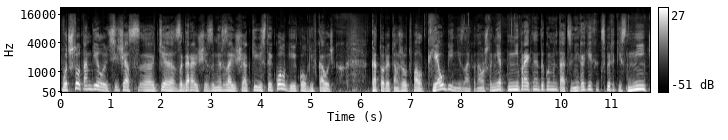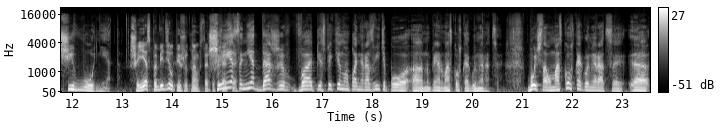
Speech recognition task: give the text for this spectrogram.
Вот что там делают сейчас э, те загорающие, замерзающие активисты-экологи, экологи в кавычках, которые там живут в палатках, я убей не знаю, потому что нет ни проектной документации, никаких экспертиз, ничего нет. ШИЕС победил, пишут нам, кстати. ШИЭСа нет даже в перспективном плане развития по, э, например, московской агломерации. Больше того, московская агломерация э,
